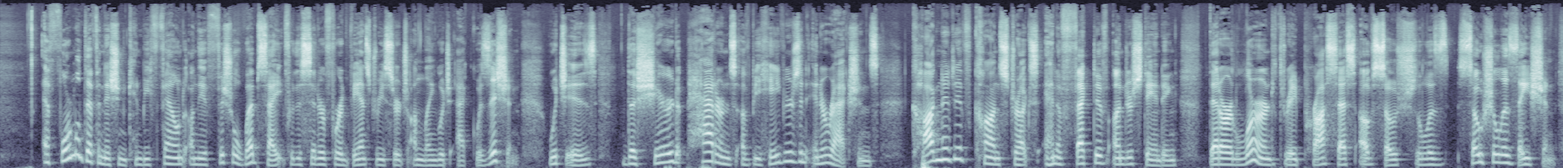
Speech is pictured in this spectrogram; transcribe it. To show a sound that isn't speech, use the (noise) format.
A formal definition can be found on the official website for the Center for Advanced Research on Language Acquisition, which is the shared patterns of behaviors and interactions, cognitive constructs, and effective understanding that are learned through a process of socializ- socialization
